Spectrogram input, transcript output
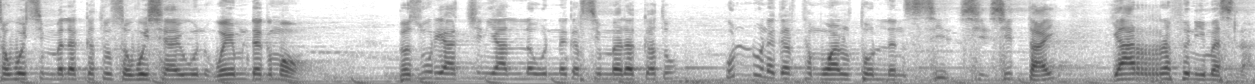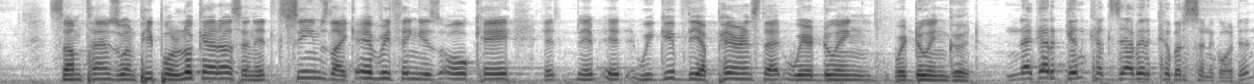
ሰዎች ሲመለከቱ ሰዎች ሲያዩን ወይም ደግሞ በዙሪያችን ያለውን ነገር ሲመለከቱ ሁሉ ነገር ተሟልቶልን ሲ- ሲ- ሲታይ ያረፍን ይመስላል። Sometimes when people look at us and it seems like everything is okay, it, it, it, we give the appearance that we're doing, we're doing good. ነገር ግን ከእግዚአብሔር ክብር ስንጎድን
